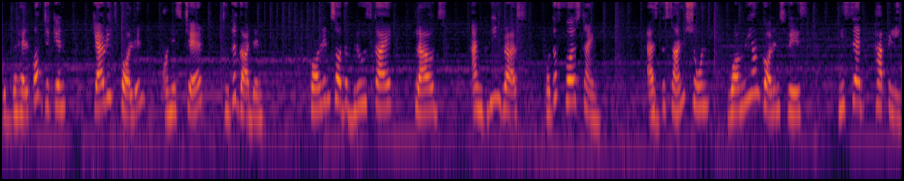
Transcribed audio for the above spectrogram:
with the help of Dickon, carried Colin on his chair to the garden. Colin saw the blue sky, clouds, and green grass for the first time. As the sun shone warmly on Colin's face, he said happily,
